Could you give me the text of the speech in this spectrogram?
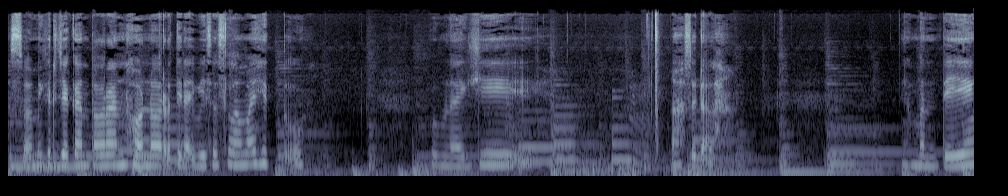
Suami kerja kantoran honor tidak bisa selama itu. Belum lagi, ah sudahlah. Yang penting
